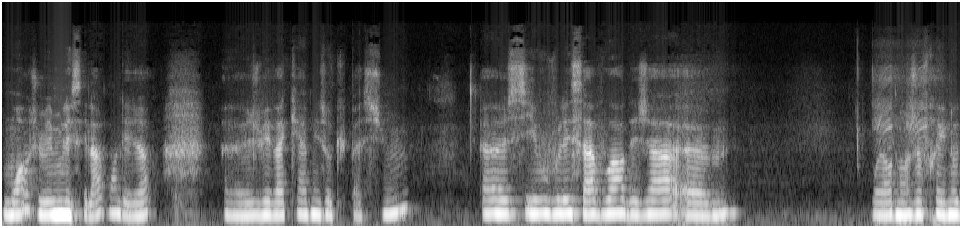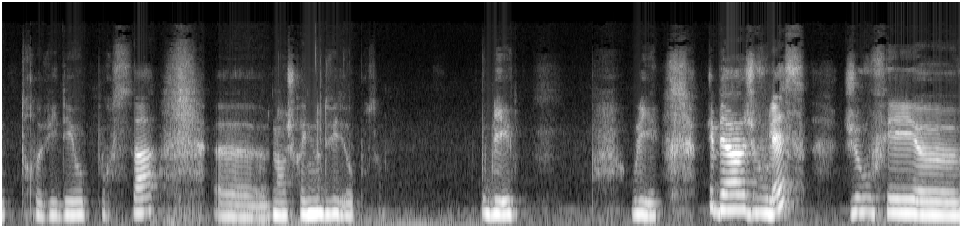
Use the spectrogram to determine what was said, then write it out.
moi, je vais me laisser là, moi déjà. je vais vaquer à mes occupations. si vous voulez savoir déjà... ou alors non, je ferai une autre vidéo pour ça. non, je ferai une autre vidéo pour ça. Oubliez. Oubliez. Eh bien, je vous laisse. Je vous fais euh,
